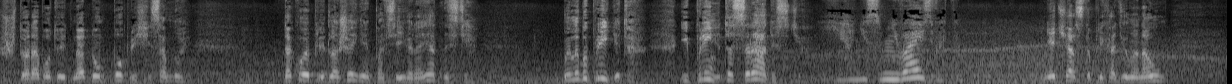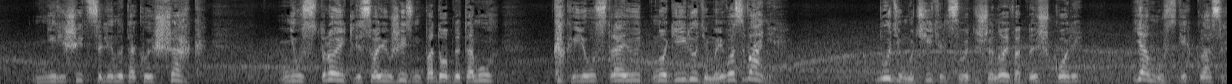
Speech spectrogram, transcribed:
что работают на одном поприще со мной. Такое предложение, по всей вероятности, было бы принято, и принято с радостью. Я не сомневаюсь в этом. Мне часто приходило на ум, не решиться ли на такой шаг, не устроить ли свою жизнь подобно тому, как ее устраивают многие люди моего звания. Будем учительствовать с женой в одной школе, я в мужских классах,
